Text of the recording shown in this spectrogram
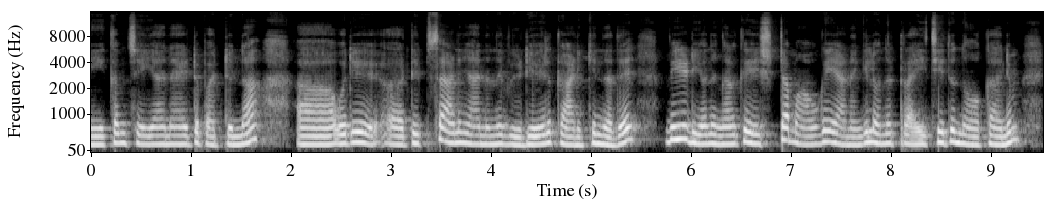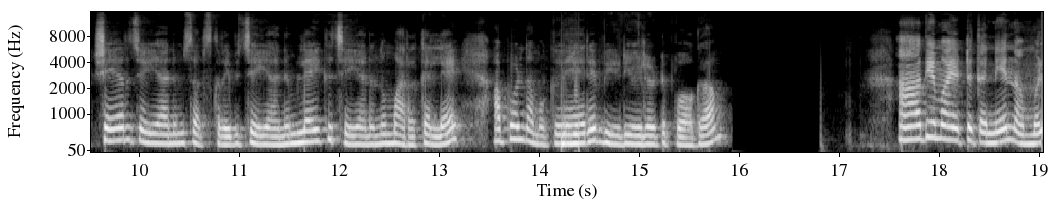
നീക്കം ചെയ്യാനായിട്ട് പറ്റുന്ന ഒരു ടിപ്സാണ് ഞാനിന്ന് വീഡിയോയിൽ കാണിക്കുന്നത്. വീഡിയോ നിങ്ങൾക്ക് ഇഷ്ടമാവുകയാണെങ്കിൽ ഒന്ന് ട്രൈ ചെയ്ത് നോക്കാനും ഷെയർ ചെയ്യാനും സബ്സ്ക്രൈബ് ചെയ്യാനും ലൈക്ക് ചെയ്യാനൊന്നും മറക്കല്ലേ? അപ്പോൾ നമുക്ക് നേരെ വീഡിയോയിലോട്ട് പോകാം. ആദ്യമായിട്ട് തന്നെ നമ്മൾ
